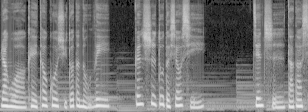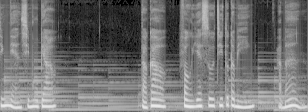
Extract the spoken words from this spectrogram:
让我可以透过许多的努力跟适度的休息，坚持达到新年新目标。祷告，奉耶稣基督的名，阿门。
